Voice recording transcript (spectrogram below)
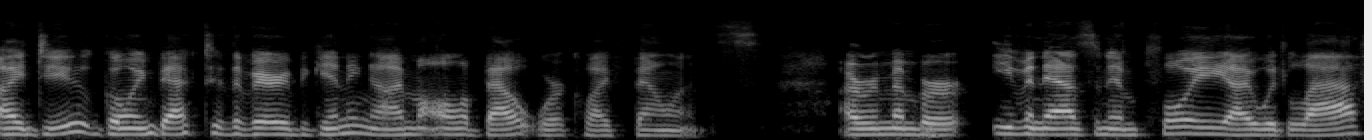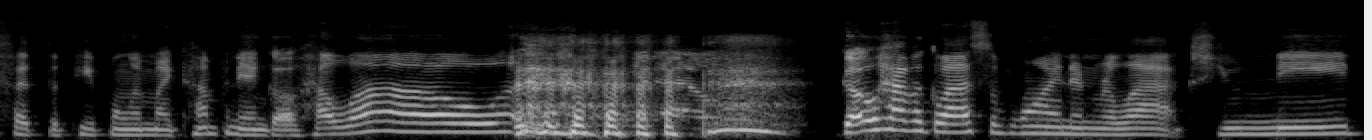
I do. Going back to the very beginning, I'm all about work life balance. I remember even as an employee, I would laugh at the people in my company and go, hello, go have a glass of wine and relax. You need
